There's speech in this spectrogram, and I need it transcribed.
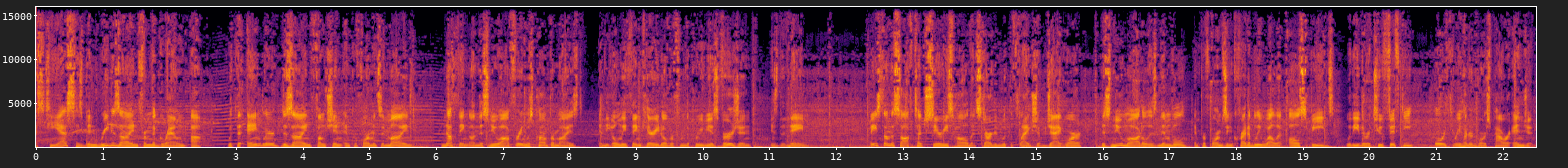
STS has been redesigned from the ground up. With the angler, design, function, and performance in mind, nothing on this new offering was compromised, and the only thing carried over from the previous version is the name. Based on the Soft Touch series hull that started with the flagship Jaguar, this new model is nimble and performs incredibly well at all speeds with either a 250 or 300 horsepower engine.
